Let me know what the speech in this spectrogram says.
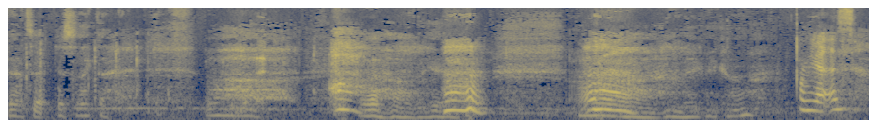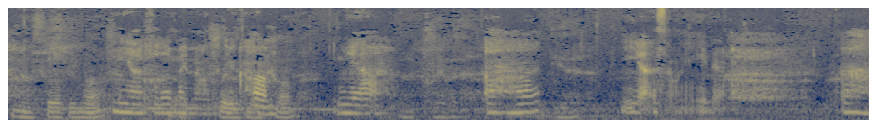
That's it, just like that. Oh, oh yeah. Oh, make me come? Yes. fill up your mouth. Yeah, fill up my mouth play with your cum. Yeah. Play with it. Uh huh. Eat it. Yes, I want to eat it. Uh.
